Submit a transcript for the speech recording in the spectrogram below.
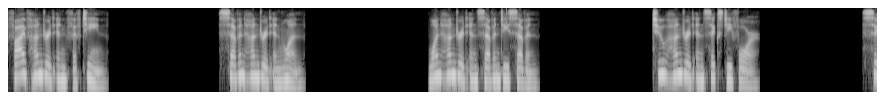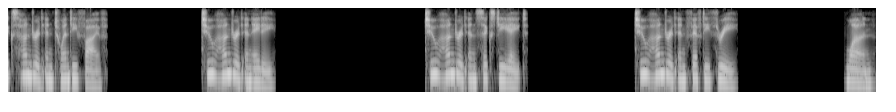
515. 701. 177. 264. 625. 280. 268. 253. 1.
